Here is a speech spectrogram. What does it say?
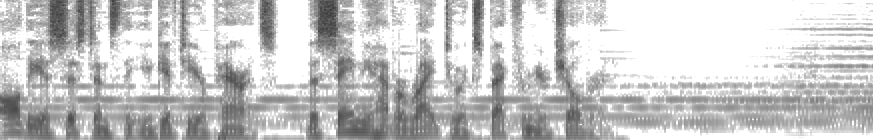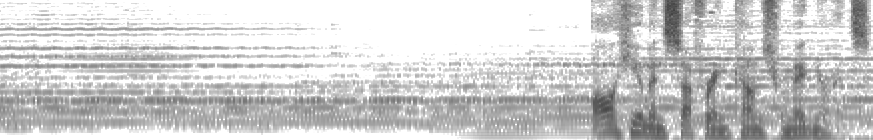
All the assistance that you give to your parents, the same you have a right to expect from your children. All human suffering comes from ignorance.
